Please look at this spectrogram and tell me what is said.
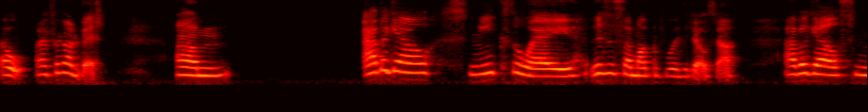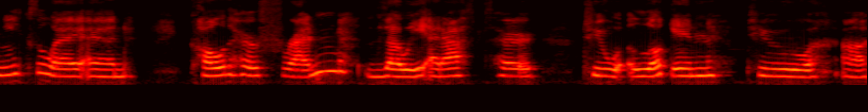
Oh, I forgot a bit. Um, Abigail sneaks away. This is somewhat before the Jo stuff. Abigail sneaks away and calls her friend Zoe and asks her to look in to uh,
